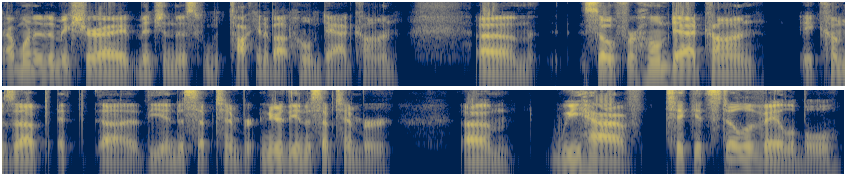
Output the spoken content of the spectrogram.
I wanted to make sure I mentioned this with talking about Home Dad Con. Um, so for Home Dad Con, it comes up at uh, the end of September, near the end of September. Um, we have tickets still available.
